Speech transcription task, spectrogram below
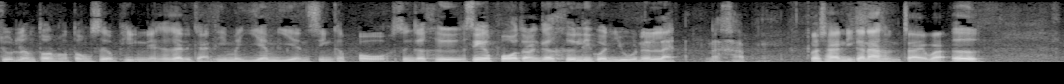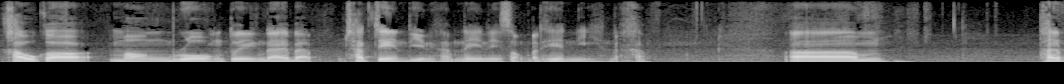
จุดเริ่มต้นของต้งเสี่ยวผิงเนี่ยก็เกิดจากการที่มาเยี่ยมเยียนสิงคโปร์ซึ่งก็คือสิงคโปร์ตอนนั้นก็คือลีกวนยูนั่นแหละนะครับเพราะฉะนั้นนี้ก็น่าสนใจว่าเออ เขาก็มองโรงตัวเองได้แบบชัดเจนดีนะครับในในสองประเทศนี้นะครับถัด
